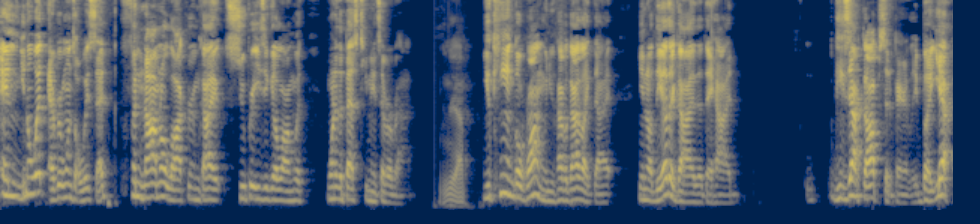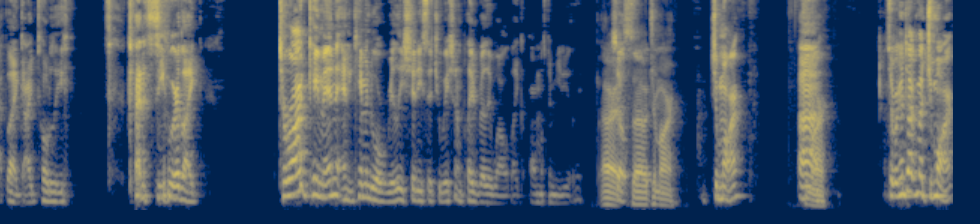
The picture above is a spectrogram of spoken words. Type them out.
and you know what? Everyone's always said phenomenal locker room guy, super easy to get along with, one of the best teammates I've ever had. Yeah, You can't go wrong when you have a guy like that. You know, the other guy that they had, the exact opposite apparently. But yeah, like I totally kind of see where like Tyrod came in and he came into a really shitty situation and played really well, like almost immediately. all right. So- So, Ja'Marr, Ja'Marr. Uh, Ja'Marr, so we're gonna talk about Ja'Marr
